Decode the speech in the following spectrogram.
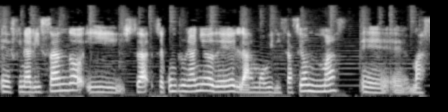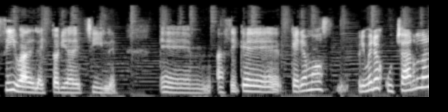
eh, finalizando y se cumple un año de la movilización más masiva de la historia de Chile. así que queremos primero escucharla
